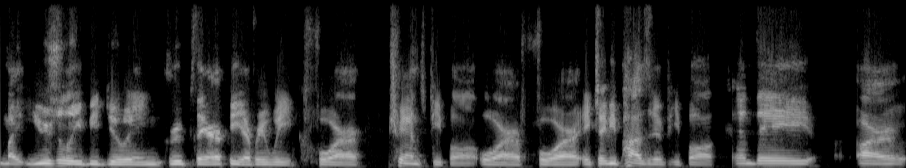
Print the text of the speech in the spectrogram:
might usually be doing group therapy every week for trans people or for HIV positive people. And they are,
